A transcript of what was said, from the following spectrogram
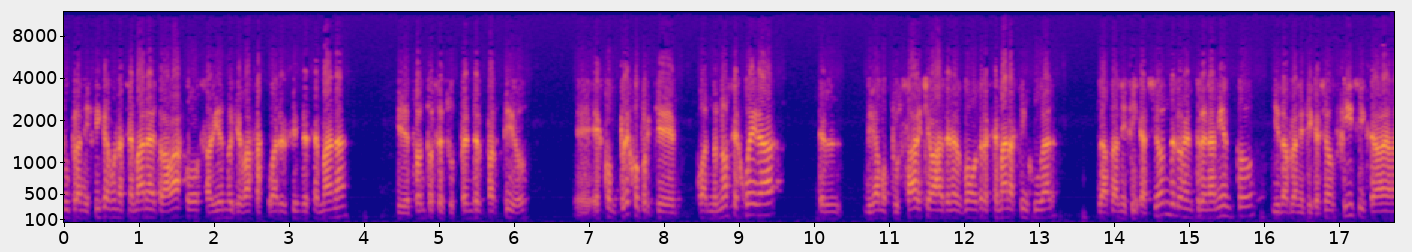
tú planificas una semana de trabajo sabiendo que vas a jugar el fin de semana y de pronto se suspende el partido, eh, es complejo porque cuando no se juega, el, digamos, tú sabes que vas a tener dos o tres semanas sin jugar, la planificación de los entrenamientos y la planificación física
